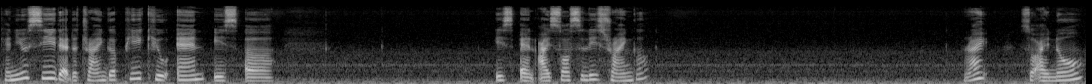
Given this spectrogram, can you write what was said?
can you see that the triangle PQN is a is an isosceles triangle right so I know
